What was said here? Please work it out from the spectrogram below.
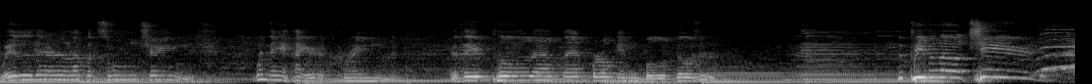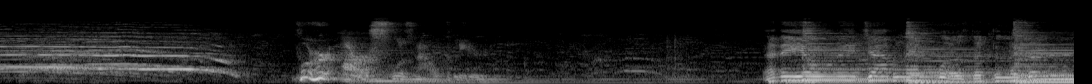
Well, their luck soon change when they hired a crane. And they pulled out that broken bulldozer. The people all cheered. For her arse was now cleared. And the only job left was the closer.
